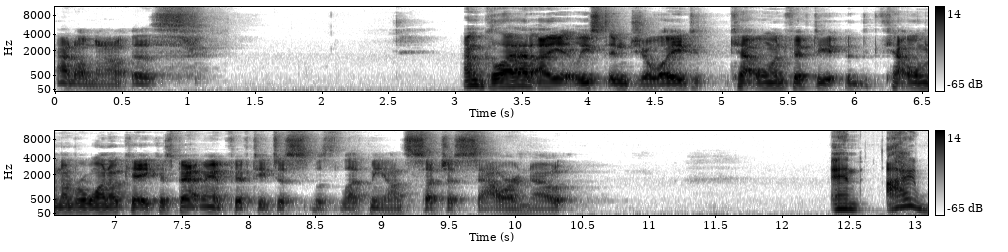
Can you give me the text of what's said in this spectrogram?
I don't know. It's. I'm glad I at least enjoyed Catwoman 50, Catwoman number one, okay, because Batman 50 just was left me on such a sour note. And I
